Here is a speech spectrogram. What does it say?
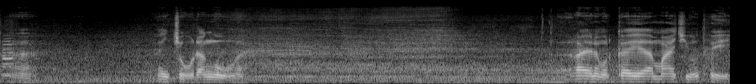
À, anh chủ đang ngủ rồi. Đây là một cây à, mai chiếu thủy.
